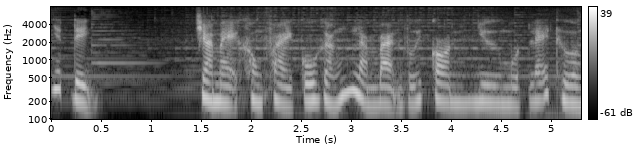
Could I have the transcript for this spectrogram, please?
nhất định. Cha mẹ không phải cố gắng làm bạn với con như một lẽ thường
